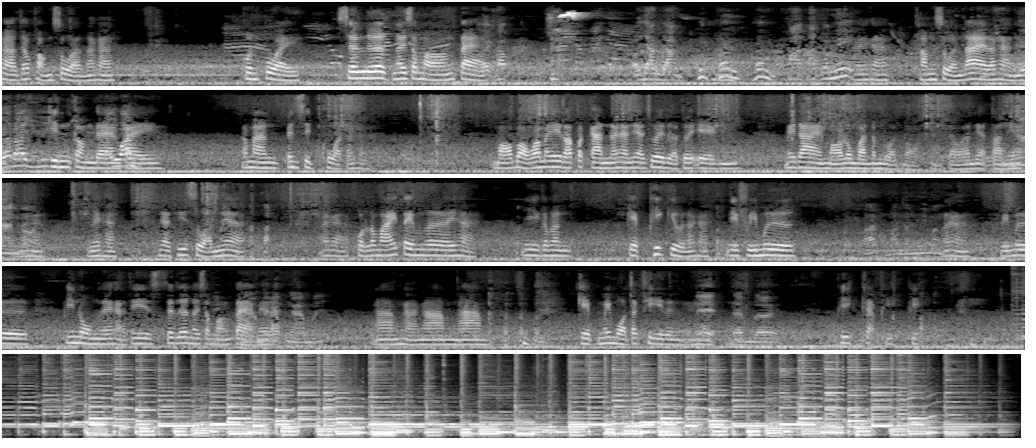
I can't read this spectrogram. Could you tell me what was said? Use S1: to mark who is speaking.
S1: ค่ะเจ้าของสวนนะคะ คนป่วยเส้นเลือดในสมองแต
S2: อะไร
S1: ก
S2: ครับเอายังยังเพิ่งเพิ่งเพิ่งผ่าตัดวันนี้
S1: นะคะทำสวนได้แล้วค่ะ
S2: เหลื
S1: เนี่
S2: อยได้อย่างนี้
S1: กินกล่องแดง
S2: หลายวั
S1: ไป
S2: น
S1: ประมาณเป็นสิบขวดนะคะ หมอบอกว่าไม่รับประกันนะคะ เนี่ย ช่วยเหลือตัวเองไม่ได้หมอโรงพยาบาลตำรวจบอกค่ะแต่ว่าเนี่ยตอนเนี้ยนะคะเห็นไหมคะ เนี่ยที่สวนเนี่ยนะคะผลไม้เต็มเลยค่ะ นี่กำลังเก็บพริกอยู่นะคะนี่ฝีมือ
S2: ซ้ายของมันทางนี้มั่ง
S1: นะคะฝีมือพี่นงเลยค่ะ ที่เส้นเลือดในสมองแตกเนี่ยแหละ
S2: งามไหม
S1: งามค่ะงามงาม เก็บไม่หมดสักทีเลย
S2: นี่เต็มเลย
S1: พริกค่ะพริกพริก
